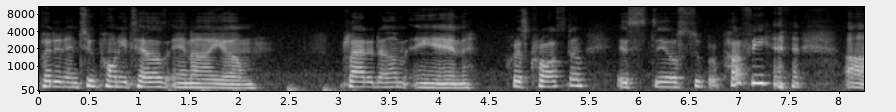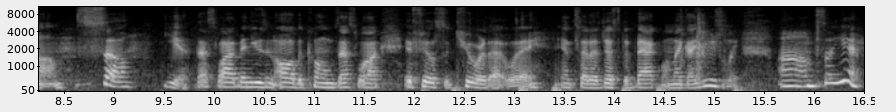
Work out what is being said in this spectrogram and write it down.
put it in two ponytails and I um, plaited them and crisscrossed them is still super puffy. um, so yeah, that's why I've been using all the combs. That's why it feels secure that way instead of just the back one like I usually. Um, so yeah.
